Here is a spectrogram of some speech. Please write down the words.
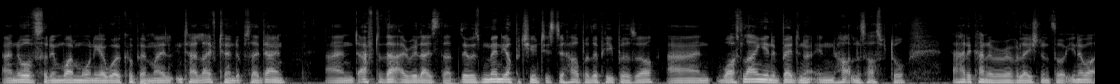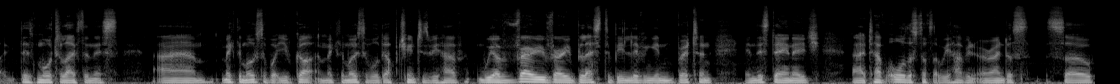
and all of a sudden one morning I woke up and my entire life turned upside down. And after that, I realised that there was many opportunities to help other people as well. And whilst lying in a bed in, in Heartlands Hospital, I had a kind of a revelation and thought, you know what, there's more to life than this. Um, make the most of what you've got and make the most of all the opportunities we have. We are very, very blessed to be living in Britain in this day and age, uh, to have all the stuff that we have in, around us. So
